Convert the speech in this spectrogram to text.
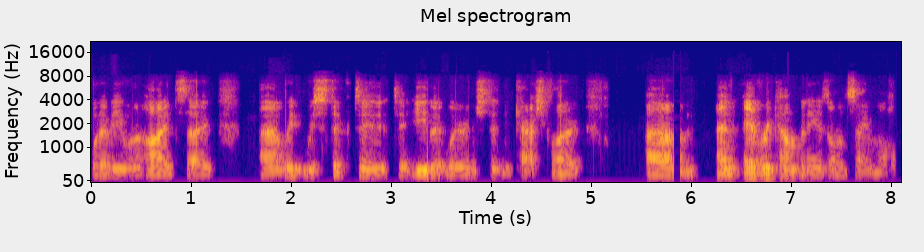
whatever you want to hide. So, uh, we, we stick to, to EBIT. We're interested in cash flow. Um, and every company is on the same model.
